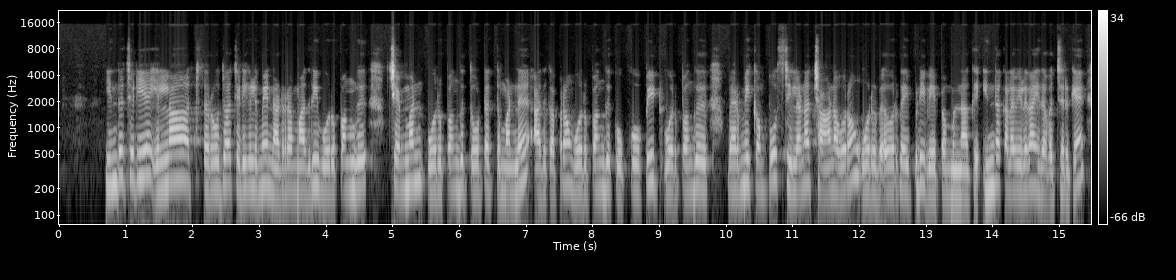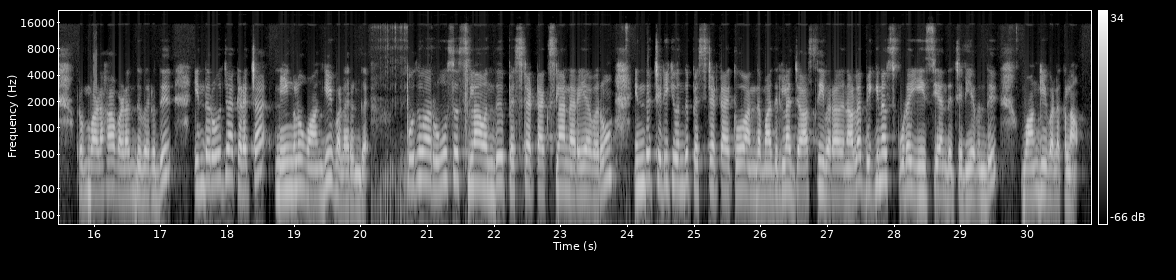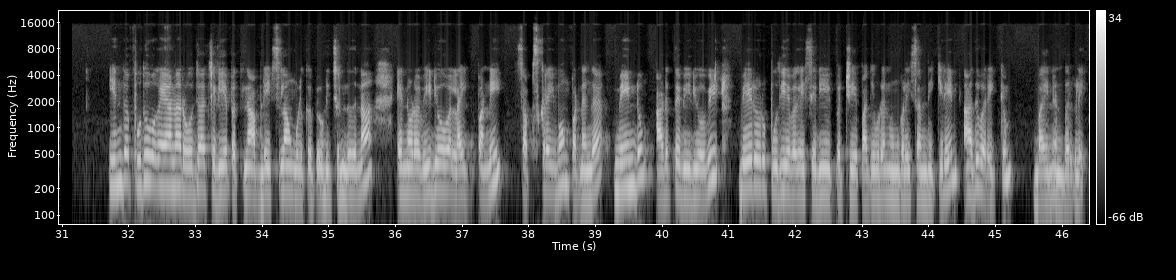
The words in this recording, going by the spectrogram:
இந்த செடியை எல்லா ரோஜா செடிகளுமே நடுற மாதிரி ஒரு பங்கு செம்மண் ஒரு பங்கு தோட்டத்து மண் அதுக்கப்புறம் ஒரு பங்கு கொக்கோபீட் ஒரு பங்கு வெர்மி கம்போஸ்ட் இல்லைன்னா சாண உரம் ஒரு ஒரு கைப்பிடி வேப்ப முன்னாக்கு. இந்த கலவையில் தான் இதை வச்சுருக்கேன். ரொம்ப அழகாக வளர்ந்து வருது. இந்த ரோஜா கிடைச்சா நீங்களும் வாங்கி வளருங்க. பொதுவாக ரோசஸ்லாம் வந்து பெஸ்ட் அட்டாக்ஸ்லாம் நிறையா வரும். இந்த செடிக்கு வந்து பெஸ்ட் அட்டாக்கோ அந்த மாதிரிலாம் ஜாஸ்தி வராதனால பிகினர்ஸ் கூட ஈஸியாக அந்த செடியை வந்து வாங்கி வளர்க்கலாம். இந்த புது வகையான ரோஜா செடியை பற்றின அப்டேட்ஸ்லாம் உங்களுக்கு பிடிச்சிருந்ததுன்னா என்னோடய வீடியோவை லைக் பண்ணி சப்ஸ்கிரைபும் பண்ணுங்கள் மீண்டும் அடுத்த வீடியோவில் வேறொரு புதிய வகை செடியை பற்றிய பதிவுடன் உங்களை சந்திக்கிறேன். அது வரைக்கும் பை நண்பர்களே.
